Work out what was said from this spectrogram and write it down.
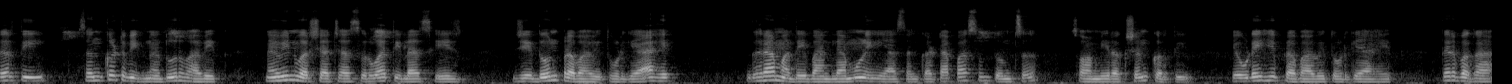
तर ती संकट विघ्न दूर व्हावीत. नवीन वर्षाच्या सुरुवातीलाच हे जे दोन प्रभावी तोडगे आहेत घरामध्ये बांधल्यामुळे या संकटापासून तुमचं स्वामी रक्षण करतील. एवढे हे प्रभावी तोडगे आहेत. तर बघा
